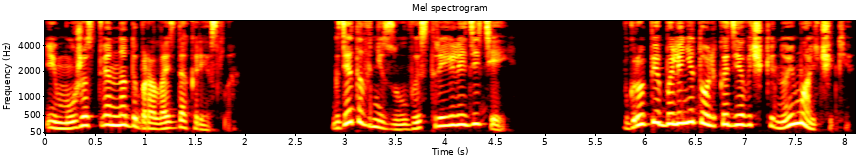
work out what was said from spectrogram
и мужественно добралась до кресла. Где-то внизу выстроили детей. В группе были не только девочки, но и мальчики.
